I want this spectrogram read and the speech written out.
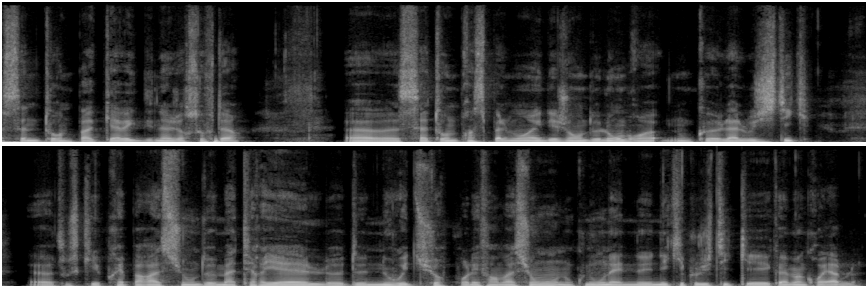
ça ne tourne pas qu'avec des nageurs sauveteurs. Euh, ça tourne principalement avec des gens de l'ombre, donc euh, la logistique, euh, tout ce qui est préparation de matériel, de nourriture pour les formations. Donc nous, on a une, une équipe logistique qui est quand même incroyable.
